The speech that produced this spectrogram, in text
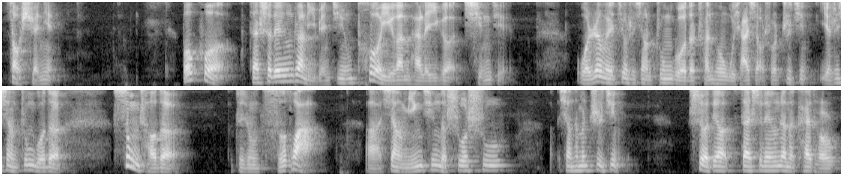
造悬念，包括在《射雕英雄传》里边，金庸特意安排了一个情节。我认为就是向中国的传统武侠小说致敬，也是向中国的宋朝的这种词话啊，向明清的说书，向他们致敬。射雕在《射雕英雄传》的开头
